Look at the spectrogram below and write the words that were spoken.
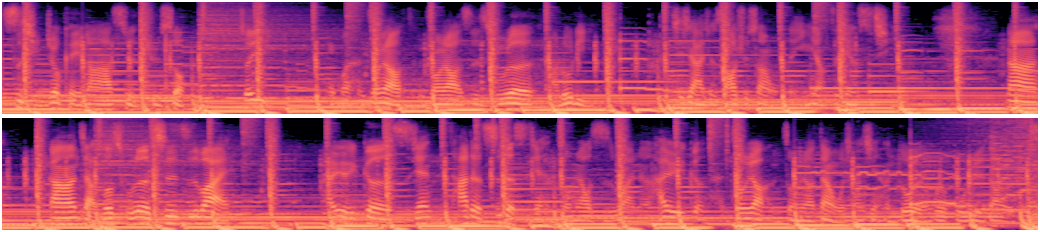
事情就可以让它自己去瘦，所以我们很重要很重要的是除了卡路里，下来就是要去算我们的营养这件事情。那刚刚讲说除了吃之外，还有一个时间，它的吃的时间很重要之外呢，还有一个很重要。很重要，但我相信很多人会忽略到就是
